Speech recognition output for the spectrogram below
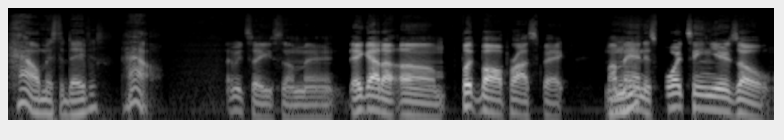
How, Mr. Davis? How? Let me tell you something, man. They got a um football prospect. My Mhm. man is 14 years old,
